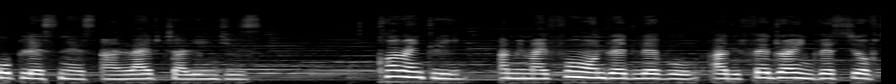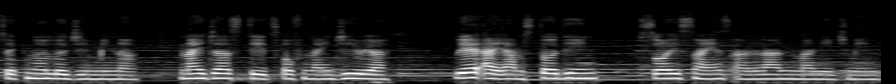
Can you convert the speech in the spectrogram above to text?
hopelessness, and life challenges. Currently, I'm in my 400 level at the Federal University of Technology, Minna, Niger State of Nigeria, where I am studying soil science and land management.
